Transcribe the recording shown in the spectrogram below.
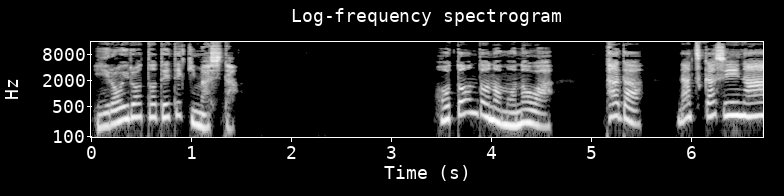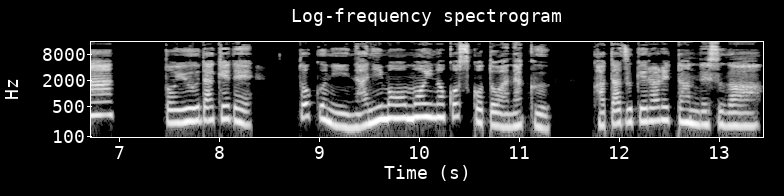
いろいろと出てきました。ほとんどのものは、ただ懐かしいなぁというだけで、特に何も思い残すことはなく、片付けられたんですが、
